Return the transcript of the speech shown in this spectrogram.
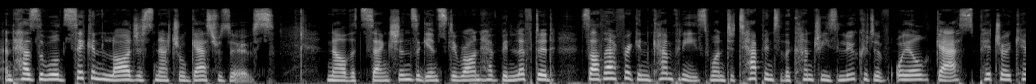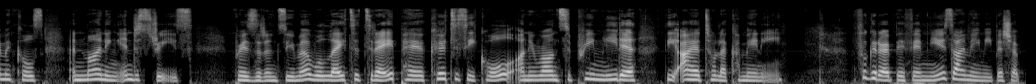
and has the world's second largest natural gas reserves. Now that sanctions against Iran have been lifted, South African companies want to tap into the country's lucrative oil, gas, petrochemicals, and mining industries. President Zuma will later today pay a courtesy call on Iran's supreme leader, the Ayatollah Khamenei. For Good Hope FM News, I'm Amy Bishop.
